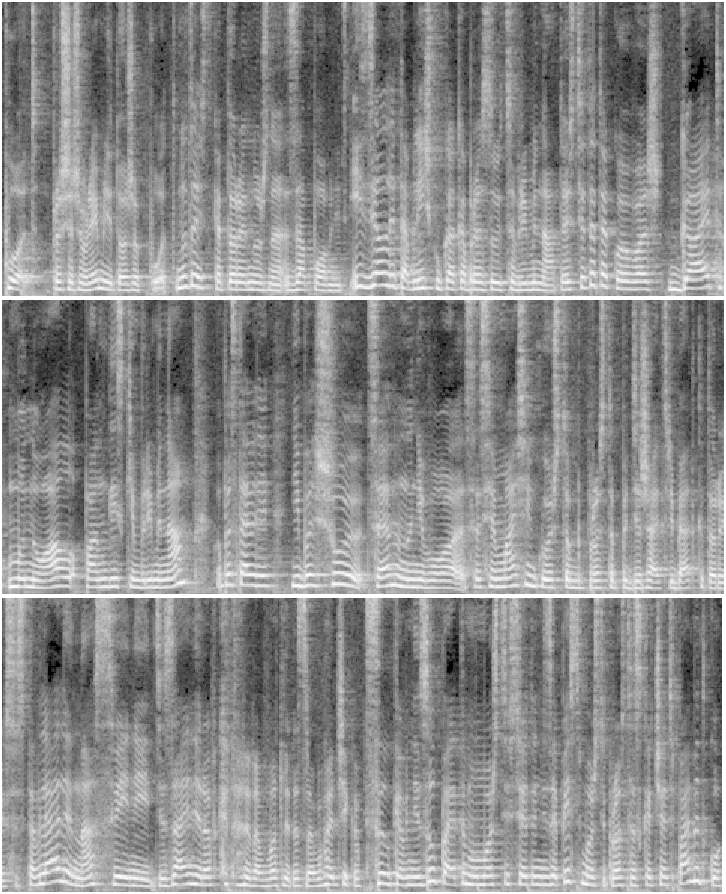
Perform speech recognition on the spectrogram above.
put, в прошедшем времени тоже put. Ну, то есть, которые нужно запомнить. И сделали табличку, как образуются времена. То есть это такой ваш гайд, мануал по английским временам. Мы поставили небольшую цену на него, совсем масенькую, чтобы просто поддержать ребят, которые составляли, нас с Веней, дизайнеров, которые работали, разработчиков. Ссылка внизу, поэтому можете все это не записывать, можете просто скачать памятку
